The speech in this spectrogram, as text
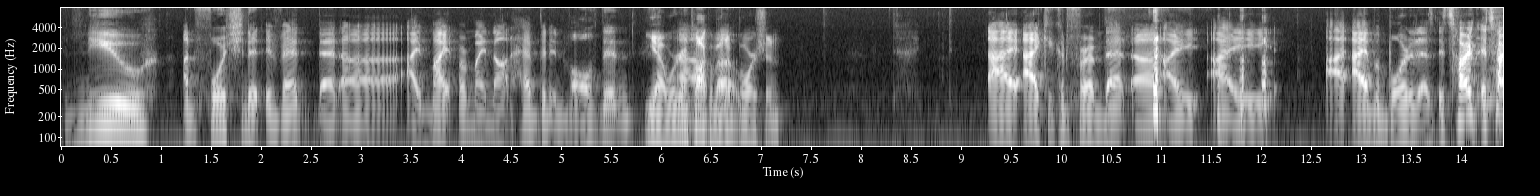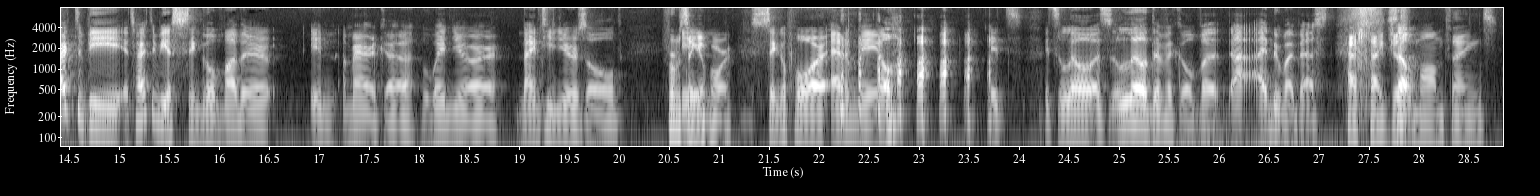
new unfortunate event that uh, I might or might not have been involved in. yeah, we're gonna Uh, talk about abortion. I I can confirm that uh, I I I I am aborted as it's hard it's hard to be it's hard to be a single mother in America when you're 19 years old From Singapore. Singapore and a meal. it's it's a little it's a little difficult, but I, I do my best. Hashtag just So- mom things.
